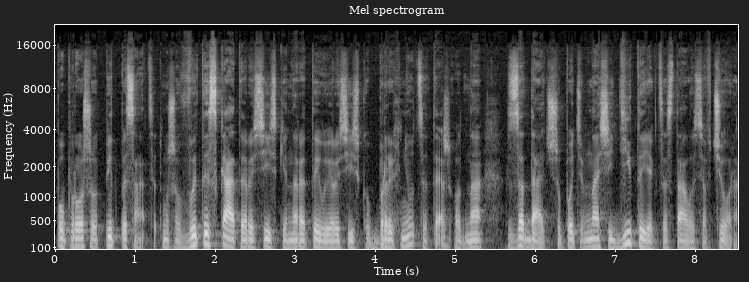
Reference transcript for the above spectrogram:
попрошу підписатися, тому що витискати російські наративи і російську брехню це теж одна з задач, щоб потім наші діти, як це сталося вчора,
